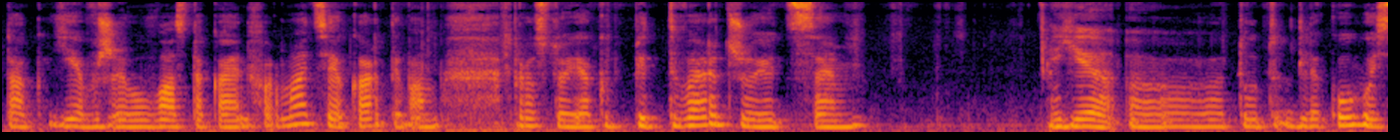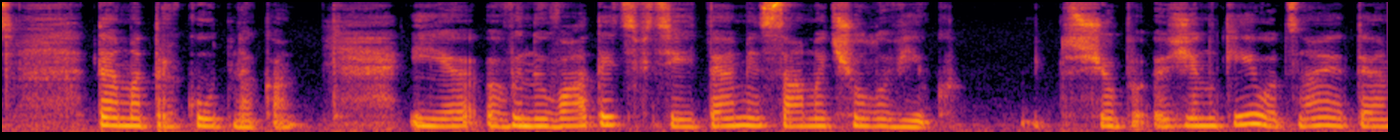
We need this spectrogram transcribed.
Так, є вже у вас така інформація, карти вам просто як підтверджують це. Є е, тут для когось тема трикутника. І винуватець в цій темі саме чоловік. Щоб жінки, от знаєте,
